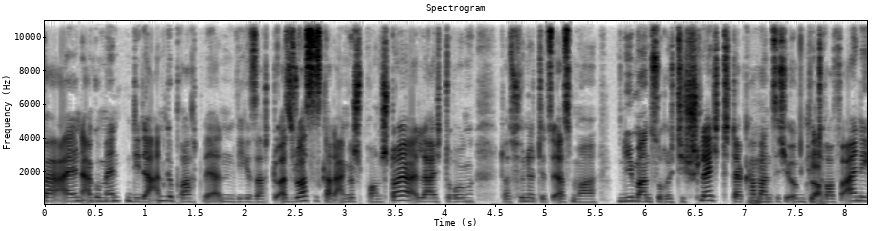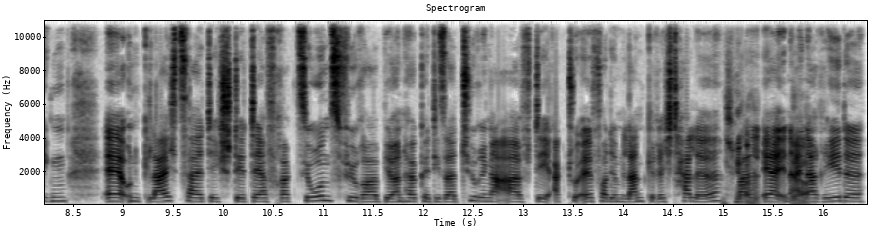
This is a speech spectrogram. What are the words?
bei allen Argumenten, die da angebracht werden, wie gesagt, also du hast es gerade angesprochen, Steuererleichterung, das findet jetzt erstmal niemand so richtig schlecht, da kann mhm, man sich irgendwie klar. drauf einigen. Äh, und gleichzeitig steht der Fraktionsführer Björn Höcke dieser Thüringer AfD aktuell vor dem Landgericht Halle, weil ja, er in ja. einer Rede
